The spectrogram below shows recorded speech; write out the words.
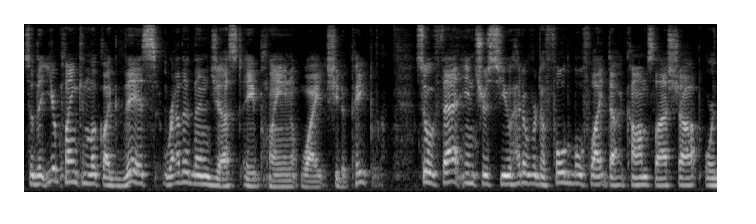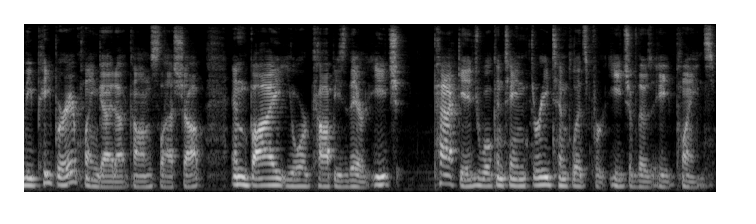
so that your plane can look like this rather than just a plain white sheet of paper. So if that interests you, head over to foldableflight.com slash shop or the paperairplaneguy.com slash shop and buy your copies there. Each package will contain three templates for each of those eight planes.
